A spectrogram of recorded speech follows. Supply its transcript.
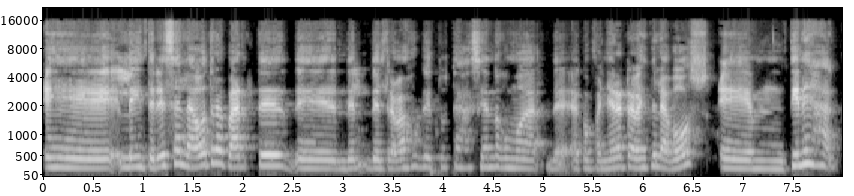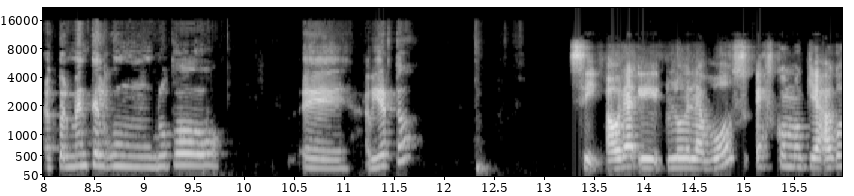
eh, le interesa la otra parte del, trabajo que tú estás haciendo, como de acompañar a través de la voz, em, ¿tienes actualmente algún grupo eh, abierto? Sí, ahora lo de la voz es como que hago,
